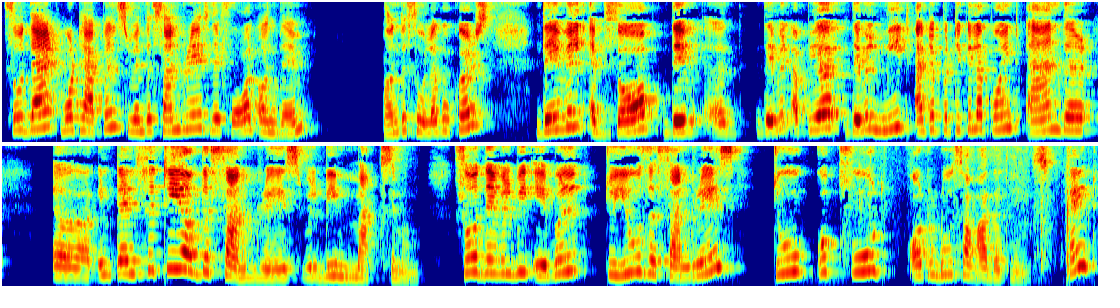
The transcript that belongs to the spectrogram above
So that what happens when the sun rays they fall on them, on the solar cookers, they will absorb, they, uh, they will appear, they will meet at a particular point and the uh, intensity of the sun rays will be maximum. So they will be able to use the sun rays to cook food or to do some other things, right?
